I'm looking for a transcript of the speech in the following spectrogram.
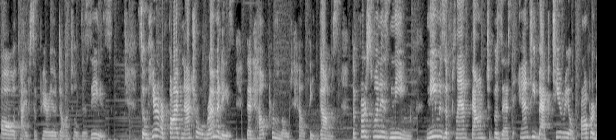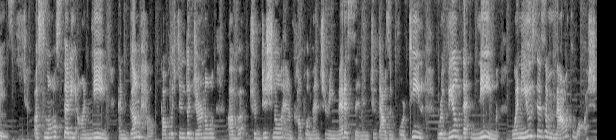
all types of periodontal disease. So here are five natural remedies that help promote healthy gums. The first one is neem. Neem is a plant found to possess antibacterial properties. A small study on neem and gum health published in the Journal of Traditional and Complementary Medicine in 2014 revealed that neem, when used as a mouthwash,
